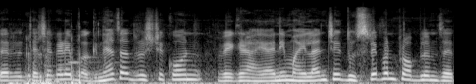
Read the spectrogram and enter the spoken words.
तर त्याच्याकडे बघण्याचा दृष्टिकोन वेगळा आहे. आणि महिलांचे दुसरे पण प्रॉब्लेम्स आहेत.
